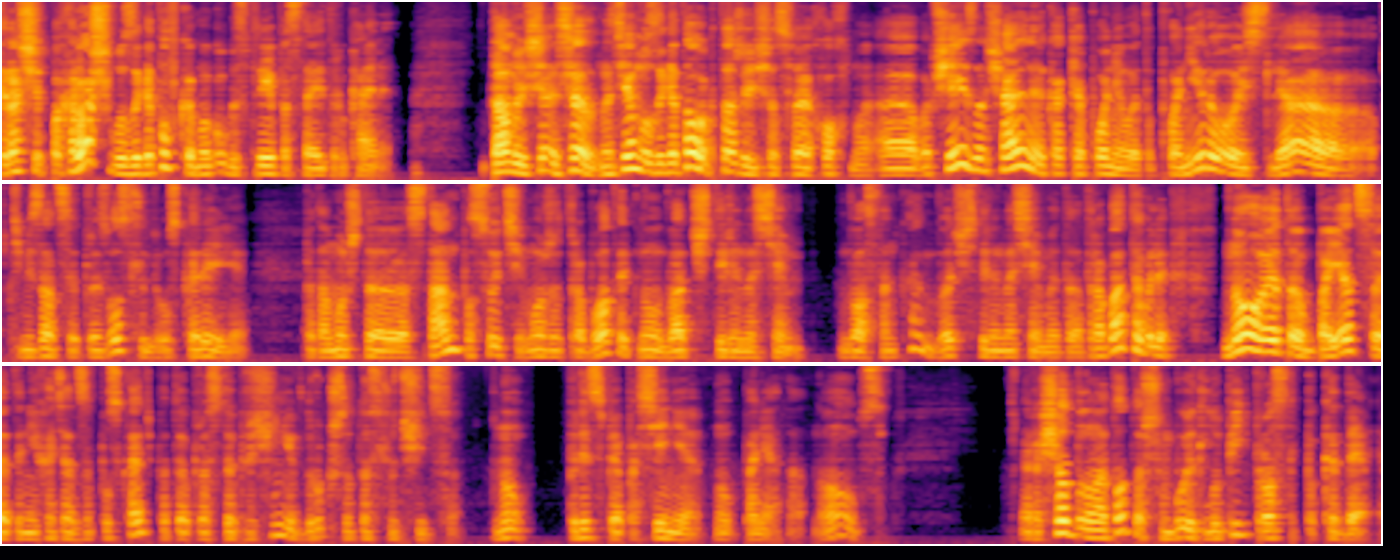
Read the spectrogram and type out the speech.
короче, по-хорошему заготовку я могу быстрее поставить руками. Там еще, сейчас, на тему заготовок тоже еще своя хохма. А вообще изначально, как я понял, это планировалось для оптимизации производства, для ускорения. Потому что стан, по сути, может работать, ну, 24 на 7. Два станка, 24 на 7 это отрабатывали. Но это боятся, это не хотят запускать по той простой причине, вдруг что-то случится. Ну, в принципе, опасения, ну, понятно. Но расчет был на то, то, что он будет лупить просто по КД.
